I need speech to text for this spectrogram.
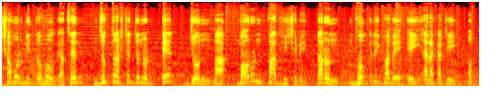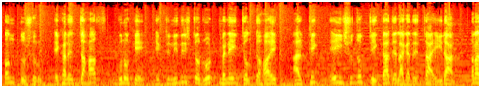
সমর বিদ্রোহ গেছেন। যুক্তরাষ্ট্রের জন্য ডেথ জোন বা মরণ ফাঁদ হিসেবে, কারণ ভৌগোলিকভাবে এই এলাকাটি অত্যন্ত সরু। এখানে জাহাজগুলোকে একটি নির্দিষ্ট রুট মেনেই চলতে হয়, আর ঠিক এই সুযোগটি কাজে লাগাতে চায় ইরান। তারা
